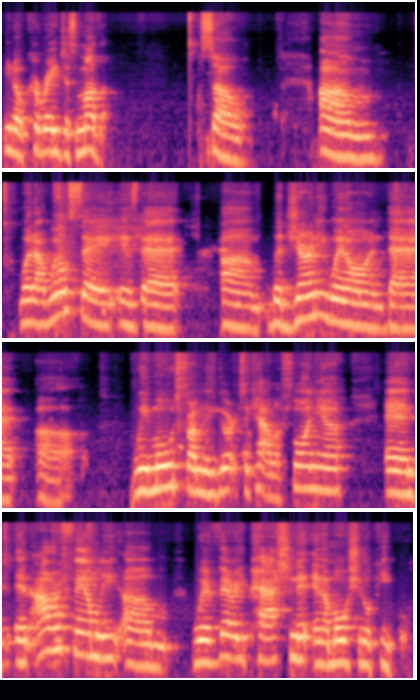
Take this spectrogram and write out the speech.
you know courageous mother. So, um, what I will say is that um, the journey went on that uh, we moved from New York to California. And in our family, um, we're very passionate and emotional people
